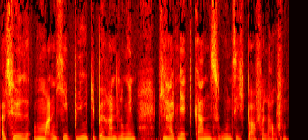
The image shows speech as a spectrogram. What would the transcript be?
als für manche Beauty-Behandlungen, die halt nicht ganz unsichtbar verlaufen.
